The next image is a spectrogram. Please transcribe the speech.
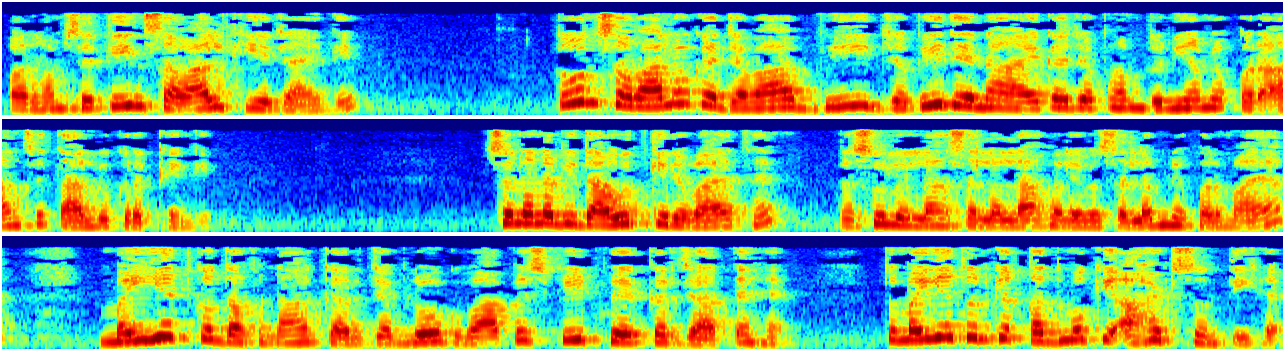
اور ہم سے تین سوال کیے جائیں گے، تو ان سوالوں کا جواب بھی جب ہی دینا آئے گا جب ہم دنیا میں قرآن سے تعلق رکھیں گے۔ سنو، نبی داؤد کی روایت ہے، رسول اللہ صلی اللہ علیہ وسلم نے فرمایا، میت کو دفنا کر جب لوگ واپس پیٹ پھیر کر جاتے ہیں، تو میت ان کے قدموں کی آہٹ سنتی ہے۔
